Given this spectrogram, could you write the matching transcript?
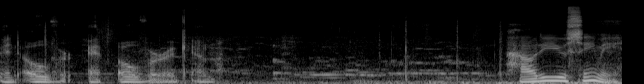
and over and over again. How do you see me?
